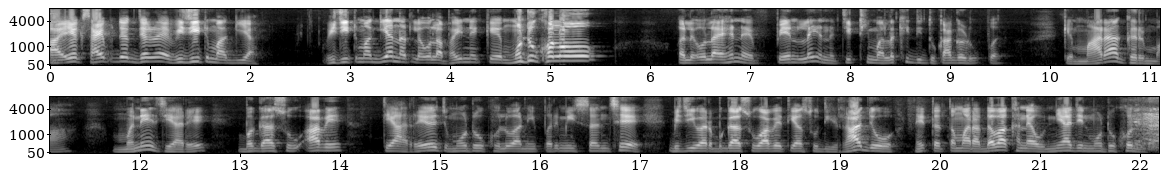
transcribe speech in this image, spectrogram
હા એક સાહેબ તો એક જગ્યાએ વિઝિટમાં ગયા. વિઝિટમાં ગયા ને એટલે ઓલા ભાઈને કે, મોઢું ખોલો. એટલે ઓલા હે ને પેન લઈ અને ચિઠ્ઠીમાં લખી દીધું કાગળ ઉપર કે, મારા ઘરમાં મને જ્યારે બગાસું આવે ત્યારે જ મોઢું ખોલવાની પરમિશન છે. બીજી વાર બગાસું આવે ત્યાં સુધી રાહ જુઓ નહીં તો તમારા દવાખાને આવું ન્યા મોઢું ખોલું.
